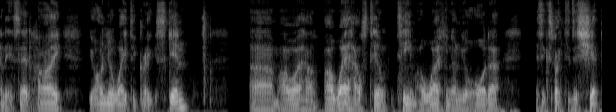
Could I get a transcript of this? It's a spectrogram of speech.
And it said, Hi, you're on your way to great skin. Um, our warehouse, our warehouse team are working on your order is expected to ship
